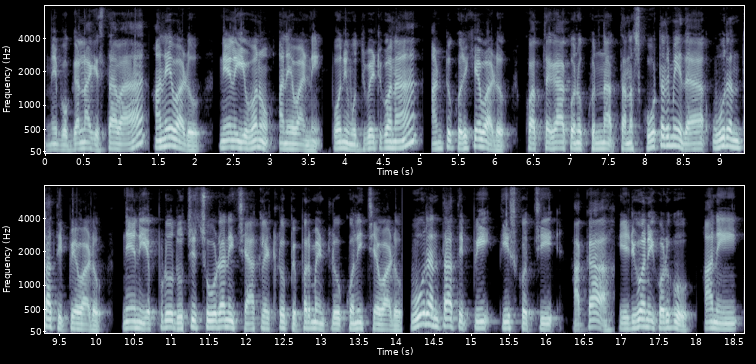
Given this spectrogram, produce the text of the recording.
నీ బుగ్గలు నాకు ఇస్తావా? అనేవాడు. నేను ఇవ్వను అనేవాణ్ణి. పోని ముద్దు పెట్టుకోనా? అంటూ కొరికేవాడు. కొత్తగా కొనుక్కున్న తన స్కూటర్ మీద ఊరంతా తిప్పేవాడు. నేను ఎప్పుడూ రుచి చూడని చాక్లెట్లు పిప్పర్మెంట్లు కొనిచ్చేవాడు. ఊరంతా తిప్పి తీసుకొచ్చి అక్క ఎడిగో నీ కొడుకు అని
